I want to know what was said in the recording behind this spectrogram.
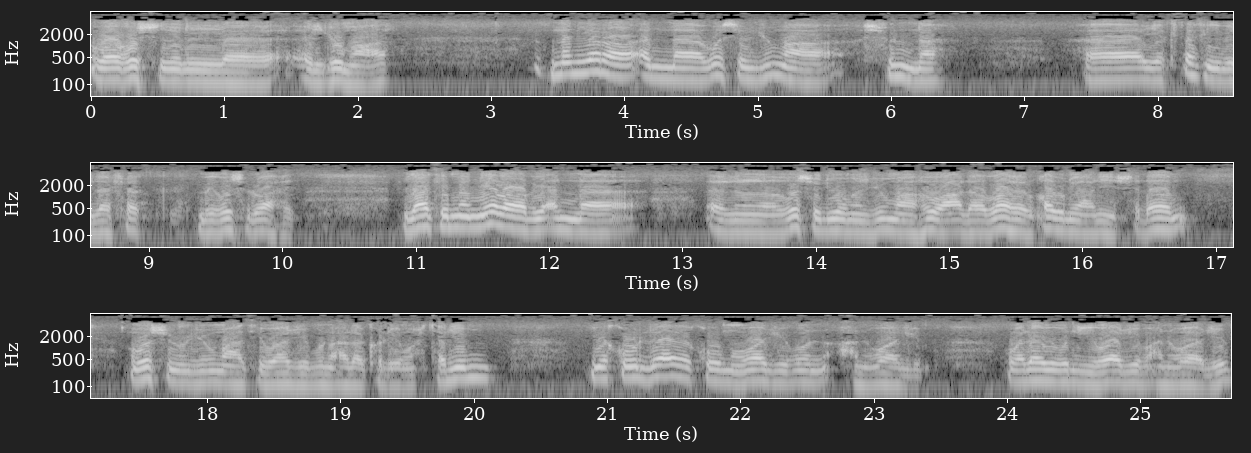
وغسل ال- الجمعة. من يرى أن غسل الجمعة سنة آه، يكتفي بلا شك بغسل واحد. لكن من يرى بأن غسل يوم الجمعة هو على ظاهر قوله عليه السلام غسل الجمعة واجب على كل محتلم يقول لا يقوم واجب عن واجب ولا يغني واجب عن واجب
